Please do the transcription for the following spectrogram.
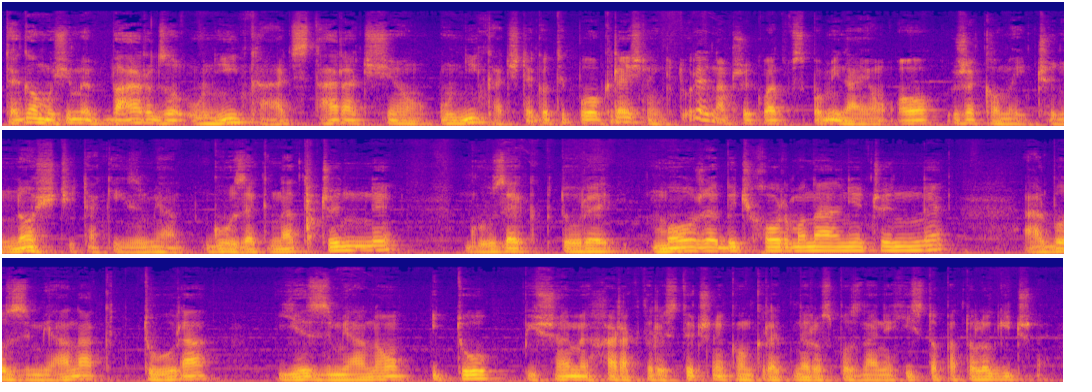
Tego musimy bardzo unikać, starać się unikać tego typu określeń, które na przykład wspominają o rzekomej czynności takich zmian. Guzek nadczynny, guzek, który może być hormonalnie czynny, albo zmiana, która jest zmianą, i tu piszemy charakterystyczne, konkretne rozpoznanie histopatologiczne.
